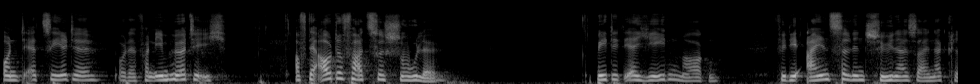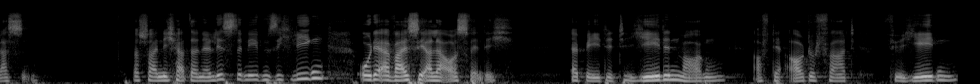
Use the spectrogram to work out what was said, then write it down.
und erzählte, oder von ihm hörte ich, auf der Autofahrt zur Schule betet er jeden Morgen für die einzelnen Schüler seiner Klassen. Wahrscheinlich hat er eine Liste neben sich liegen oder er weiß sie alle auswendig. Er betete jeden Morgen auf der Autofahrt für jeden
